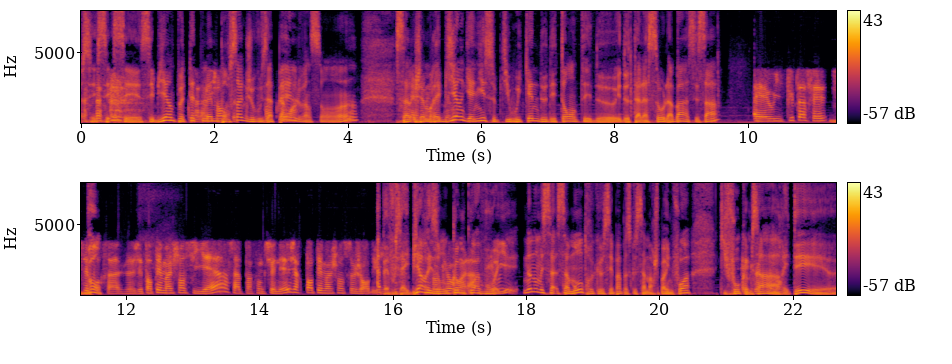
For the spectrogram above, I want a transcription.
c'est- c'est- c'est- c'est bien peut-être même pour ça que je vous appelle. Vincent. hein. Eh ben, J'aimerais bien gagner ce petit week-end de détente et de, et de thalasso là-bas, c'est ça? Eh oui, tout à fait. C'est Bon. pour ça. J'ai tenté ma chance hier, ça n'a pas fonctionné. J'ai retenté ma chance aujourd'hui. Ah ben vous avez bien raison, Donc, comme voilà. quoi vous Eh voyez. oui. Non non mais ça, ça montre que c'est pas parce que ça marche pas une fois qu'il faut comme ça arrêter et, euh,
